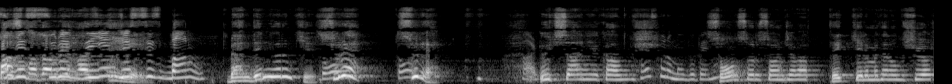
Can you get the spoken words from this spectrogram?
Basmadan süre, süre bir harf deyince siz ben... Ben demiyorum ki. Doğru. Süre. Doğru. Süre. Pardon. 3 saniye kalmış. Son soru mu bu benim? Son soru son cevap. Tek kelimeden oluşuyor.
